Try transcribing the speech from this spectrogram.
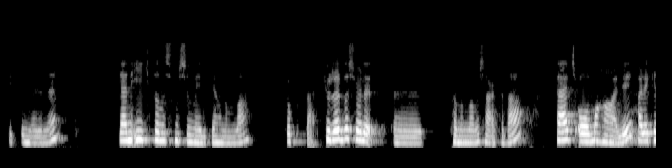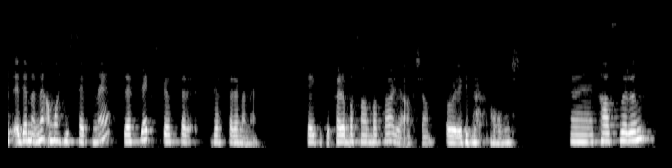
isimlerini. Yani iyi ki tanışmışım Melike Hanım'la. Çok güzel. Kürarı da şöyle e, tanımlamış arkada. Felç olma hali, hareket edememe ama hissetme, refleks göster gösterememe. Şey gibi, karabasan basar ya akşam. Öyle gibi olmuş. E, kasların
